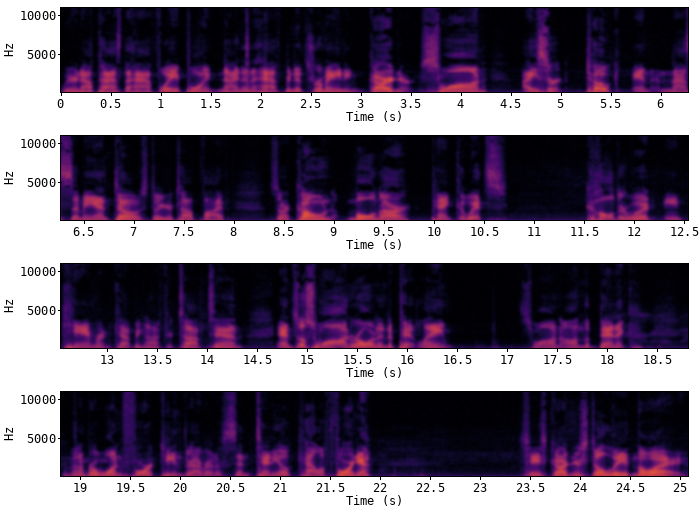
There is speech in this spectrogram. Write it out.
We are now past the halfway point, nine and a half minutes remaining. Gardner, Swan, Eisert, Toke, and Nascimento still your top five. Zarcone, Molnar, Pankowitz, Calderwood, and Cameron capping off your top 10. Enzo Swan rolling into pit lane. Swan on the Benik. And the number 114, driver out of Centennial, California. Chase Gardner still leading the way.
